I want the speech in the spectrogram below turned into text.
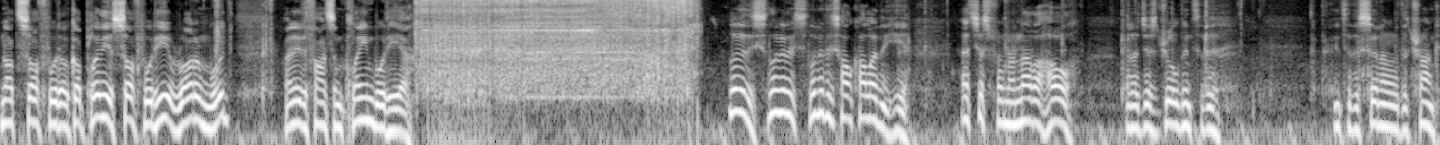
not soft wood. I've got plenty of soft wood here, rotten wood. I need to find some clean wood here. Look at this, look at this, look at this whole colony here. That's just from another hole that I just drilled into the into the center of the trunk.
